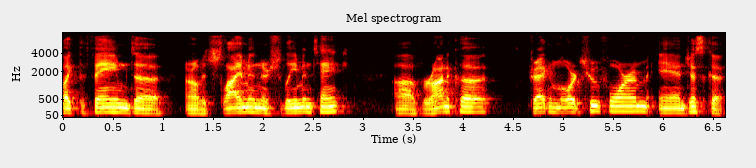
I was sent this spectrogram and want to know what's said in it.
like the famed uh, I don't know if it's Schleiman or Schliemann tank, uh, Veronica, Dragon Lord True Form, and Jessica.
